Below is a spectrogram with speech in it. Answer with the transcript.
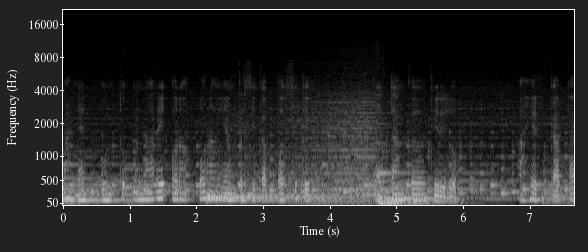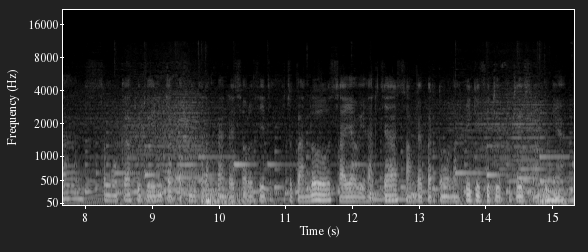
magnet untuk menarik orang-orang yang bersikap positif datang ke diri lo akhir kata semoga video ini dapat mencerahkan di kehidupan lo saya Wiharja sampai bertemu lagi di video-video selanjutnya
